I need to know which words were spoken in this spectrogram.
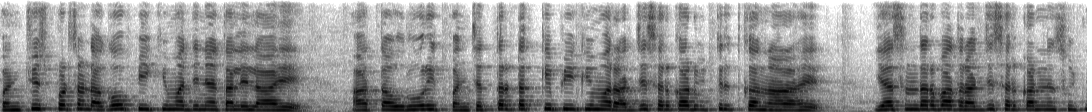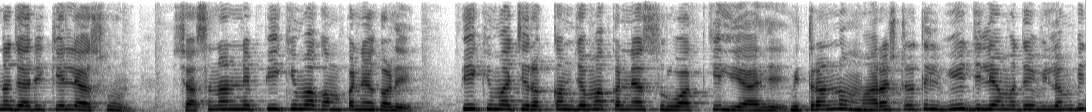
पंचवीस पर्सेंट आगाऊ पीक विमा देण्यात आलेला आहे. आता उर्वरित पंच्याहत्तर टक्के पीक विमा राज्य सरकार वितरित करणार आहेत. या संदर्भात राज्य सरकारने सूचना जारी केल्या असून शासनाने पीक विमा कंपन्याकडे पीक विम्याची रक्कम जमा करण्यास सुरुवात केली आहे. मित्रांनो महाराष्ट्रातील विविध जिल्ह्यामध्ये विलंबित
